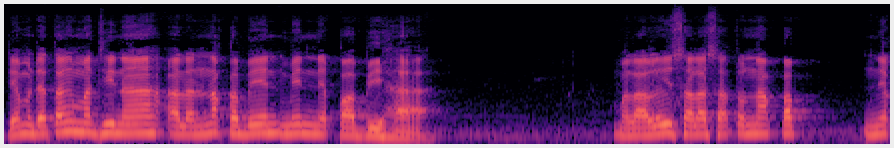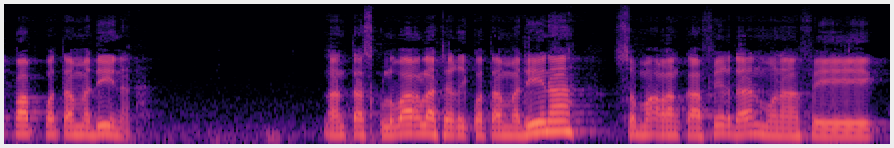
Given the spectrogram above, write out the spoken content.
dia mendatangi Madinah ala naqabin min niqabiha. Melalui salah satu naqab niqab kota Madinah. Lantas keluarlah dari kota Madinah semua orang kafir dan munafik.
